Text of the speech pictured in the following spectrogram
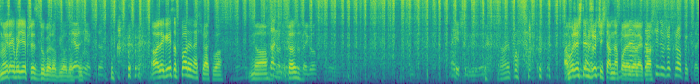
No i tak będzie przez długo robiło Ja już dosyć. nie chcę. O, ale jest odporny na światło. No, Stań to do tego. A jeszcze bliżej. No i po co? A możesz tym rzucić tam na pole Widzę daleko. Strasznie dużo kropek tak.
